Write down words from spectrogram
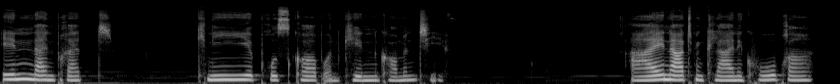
in dein Brett. Knie, Brustkorb und Kinn kommen tief. Einatmen, kleine Kobra.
